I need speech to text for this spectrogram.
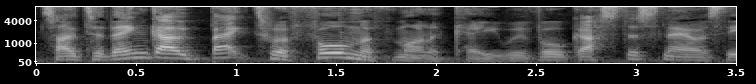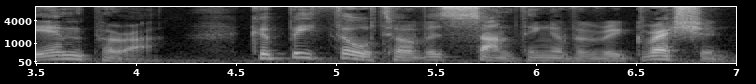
So to then go back to a form of monarchy with Augustus now as the emperor could be thought of as something of a regression.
